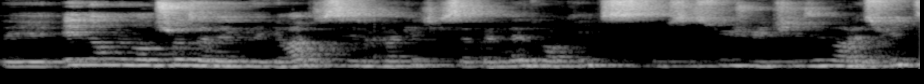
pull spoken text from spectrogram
et énormément de choses avec les graphes, c'est le package qui s'appelle NetworkX, donc c'est celui que je vais utiliser dans la suite.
